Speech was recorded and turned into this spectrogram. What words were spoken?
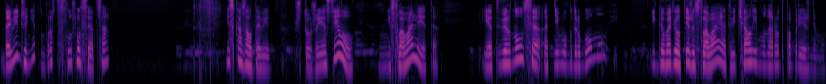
Давид же нет, он просто слушался отца. И сказал Давид, что же я сделал? Не слова ли это? И отвернулся от него к другому и говорил те же слова, и отвечал ему народ по-прежнему.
